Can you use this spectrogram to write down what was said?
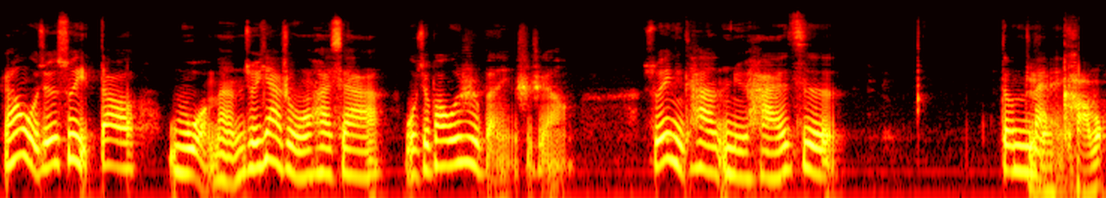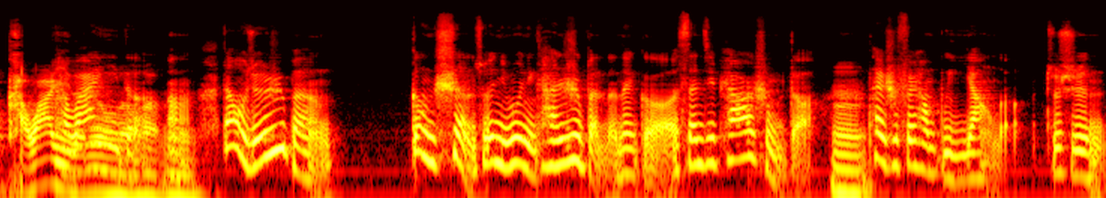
然后我觉得，所以到我们就亚洲文化下，我觉得包括日本也是这样。所以你看，女孩子的美，卡哇卡哇伊的，嗯，但我觉得日本更甚。所以你如果你看日本的那个三级片儿什么的，嗯，它也是非常不一样的，就是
